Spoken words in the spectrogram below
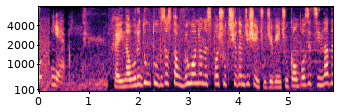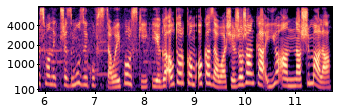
Hejnał Rydułtów został wyłoniony spośród 79 kompozycji nadesłanych przez muzyków z całej Polski. Jego autorką okazała się Żożanka Joanna Szymala.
